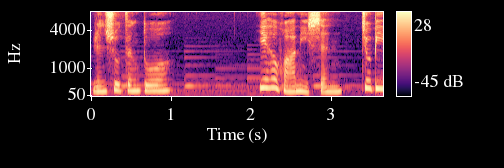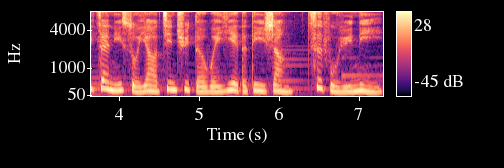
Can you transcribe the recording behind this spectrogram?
人数增多。耶和华你神就必在你所要进去得为业的地上赐福于你。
